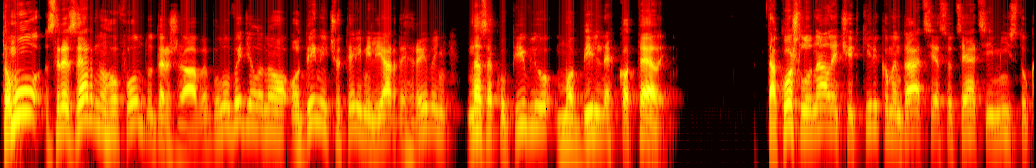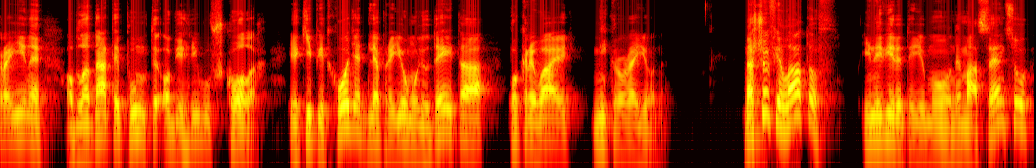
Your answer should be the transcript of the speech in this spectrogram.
Тому з резервного фонду держави було виділено 1,4 мільярди гривень на закупівлю мобільних котелень. Також лунали чіткі рекомендації Асоціації міст України обладнати пункти обігріву в школах, які підходять для прийому людей та покривають мікрорайони. На що Філатов, і не вірити йому нема сенсу,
